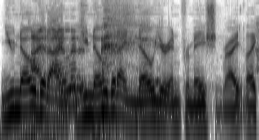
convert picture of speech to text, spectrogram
you know that I, I lit- you know that I know your information, right? Like,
